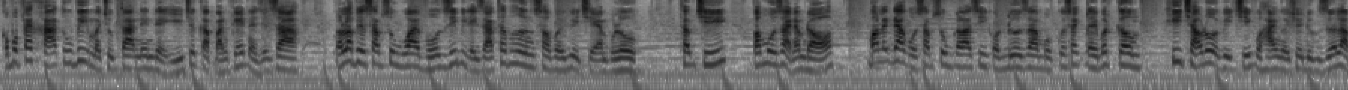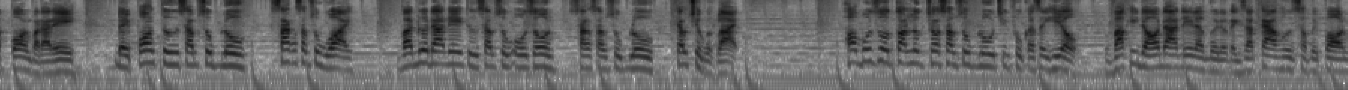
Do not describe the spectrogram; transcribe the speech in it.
Có một phép khá thú vị mà chúng ta nên để ý trước cặp bán kết này diễn ra. Đó là việc Samsung White vốn dĩ bị đánh giá thấp hơn so với người chị em Blue. Thậm chí, vào mùa giải năm đó, ban lãnh đạo của Samsung Galaxy còn đưa ra một quyết sách đầy bất công khi tráo đổi vị trí của hai người chơi đứng giữa là Pon và Dade, đẩy Pon từ Samsung Blue sang Samsung White và đưa Dade từ Samsung Ozone sang Samsung Blue theo chiều ngược lại. Họ muốn dồn toàn lực cho Samsung Blue chinh phục các danh hiệu và khi đó Dade là người được đánh giá cao hơn so với Pon,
